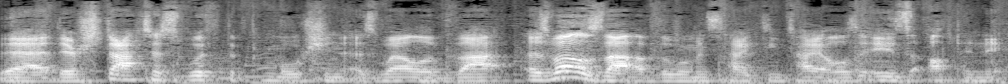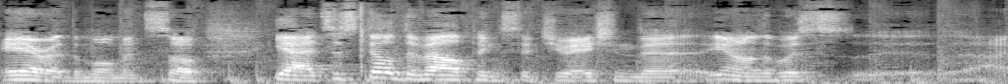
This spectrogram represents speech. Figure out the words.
Uh, their status with the promotion, as well of that, as well as that of the women's tag team titles, is up in the air at the moment. So, yeah, it's a still developing situation. The you know there was uh,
